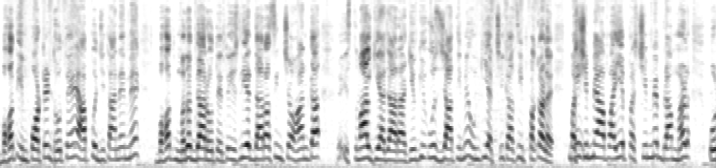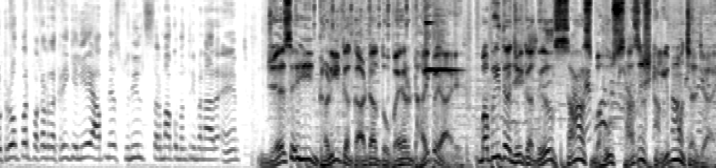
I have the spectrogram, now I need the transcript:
बहुत इंपॉर्टेंट होते हैं आपको जिताने में बहुत मददगार होते हैं। तो इसलिए दारा सिंह चौहान का इस्तेमाल किया जा रहा है क्योंकि उस जाति में उनकी अच्छी खासी पकड़ है। पश्चिम में आप आइए पश्चिम में ब्राह्मण वोटरों पर पकड़ रखने के लिए आपने सुनील शर्मा को मंत्री बना रहे हैं। जैसे ही घड़ी का काटा दोपहर ढाई पे आए बबीता जी का दिल सास बहु साजिश के लिए मचल जाए।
